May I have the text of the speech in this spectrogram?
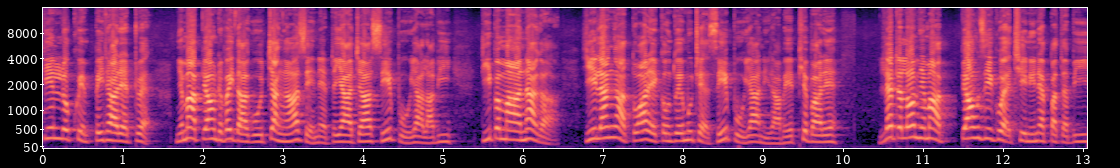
ကင်းလွတ်ခွင့်ပေးထားတဲ့အတွက်မြမပြောင်းတပိတ်သားကိုကျပ်90နဲ့100ကျားဈေးပိုရလာပြီးဒီပမာဏကရေလန်းကသွားတဲ့ကုန်သွယ်မှုထက်ဈေးပိုရနေတာပဲဖြစ်ပါတယ်။လက်တလုံးမြမပြောင်းဈေးကွက်အခြေအနေနဲ့ပတ်သက်ပြီး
